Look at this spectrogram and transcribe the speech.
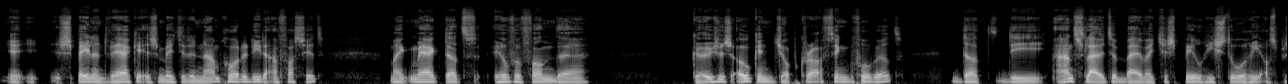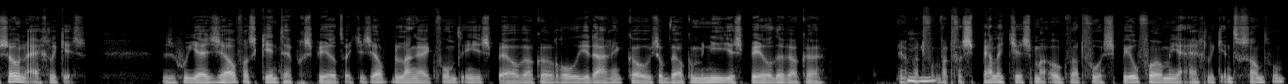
je, spelend werken is een beetje de naam geworden die eraan vastzit. Maar ik merk dat heel veel van de keuzes, ook in jobcrafting bijvoorbeeld, dat die aansluiten bij wat je speelhistorie als persoon eigenlijk is. Dus hoe jij zelf als kind hebt gespeeld, wat je zelf belangrijk vond in je spel, welke rol je daarin koos, op welke manier je speelde, welke, ja, wat, voor, wat voor spelletjes, maar ook wat voor speelvormen je eigenlijk interessant vond.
